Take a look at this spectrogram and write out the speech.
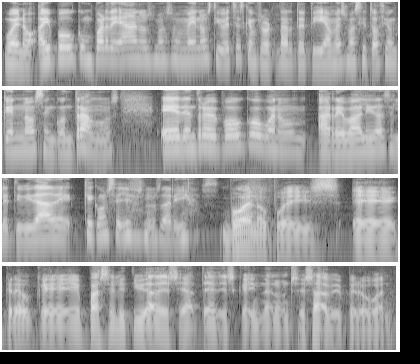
Bueno, hai pouco un par de anos máis ou menos tiveches que enfrontarte ti a mesma situación que nos encontramos. E eh, dentro de pouco, bueno, a reválida, selectividade, que consellos nos darías? Bueno, pois eh, creo que pa selectividade se atedes que aínda non se sabe, pero bueno.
